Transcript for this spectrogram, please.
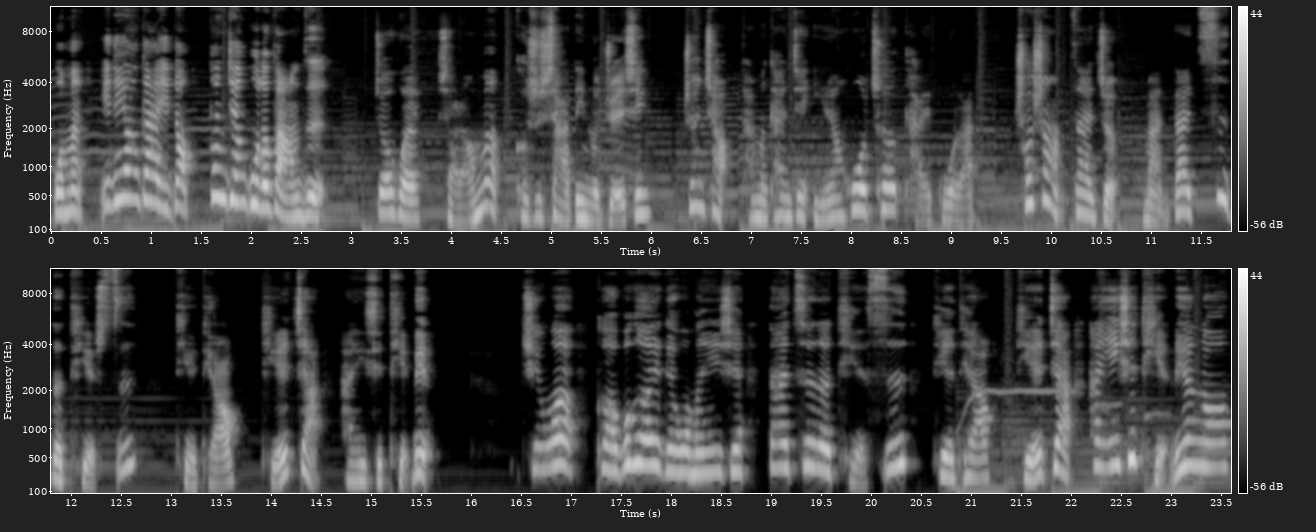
我们一定要盖一栋更坚固的房子。这回小狼们可是下定了决心。正巧他们看见一辆货车开过来，车上载着满带刺的铁丝、铁条、铁甲和一些铁链。请问，可不可以给我们一些带刺的铁丝？铁条、铁甲和一些铁链呢？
